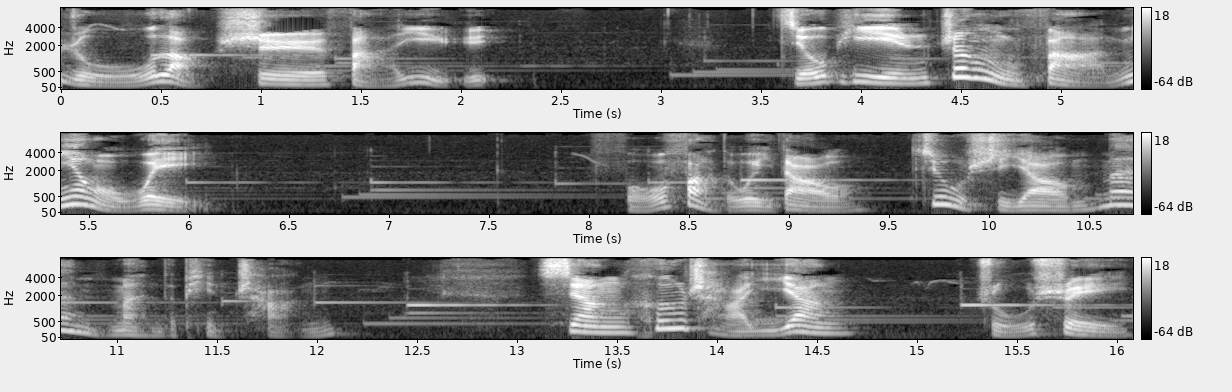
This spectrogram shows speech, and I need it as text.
如老师法语，九品正法妙味。佛法的味道就是要慢慢的品尝，像喝茶一样，煮水、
